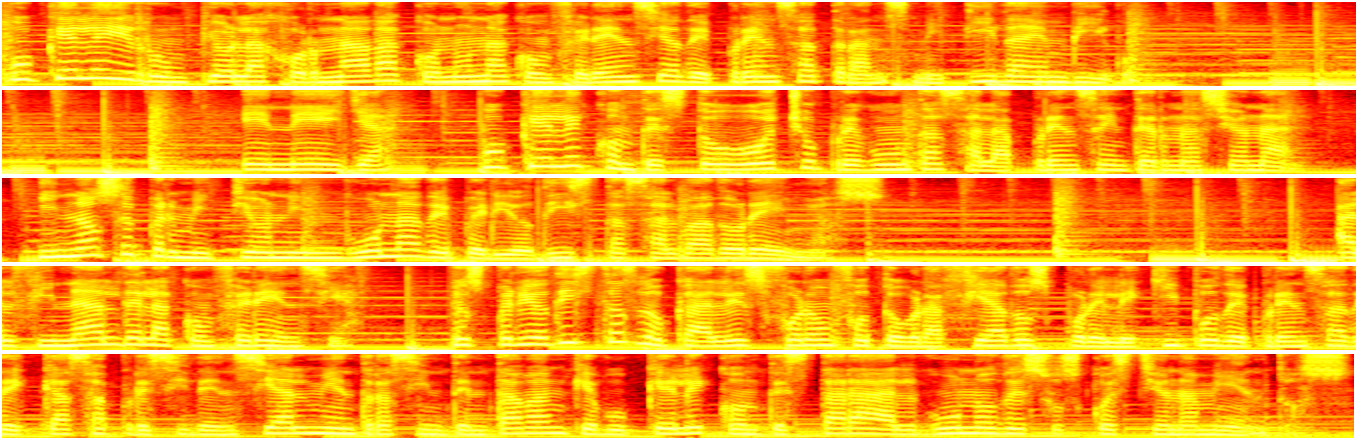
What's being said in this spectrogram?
Bukele irrumpió la jornada con una conferencia de prensa transmitida en vivo. En ella, Bukele contestó ocho preguntas a la prensa internacional, y no se permitió ninguna de periodistas salvadoreños. Al final de la conferencia, los periodistas locales fueron fotografiados por el equipo de prensa de Casa Presidencial mientras intentaban que Bukele contestara alguno de sus cuestionamientos.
